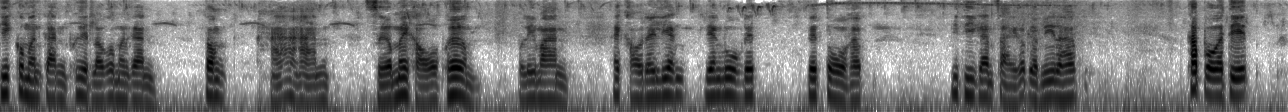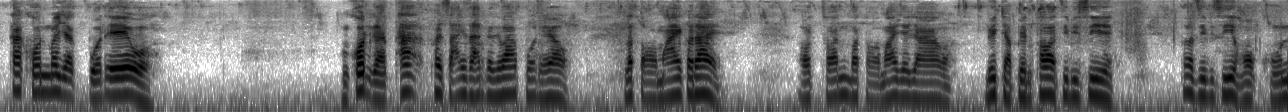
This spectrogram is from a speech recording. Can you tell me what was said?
พริกก็เหมือนกันพืชเราก็เหมือนกัน ต้องหาอาหารเสริมให้เขาเพิ่มปริมาณ ให้เขาได้เลี้ยงเลี้ยงลูกได้ได้โตครับ วิธีการใส่ก็แบบนี้แหละครับ ถ้าปกติถ้าคนไม่อยากปวดเอวคนกับถ้าภาษาอีสานก็จะว่าปวดเอว แล้วต่อไม้ก็ได้ เอาช้อนมาต่อไม้ยาวๆหรือจะเป็นท่อ CPC ท่อ CPC หกหุน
